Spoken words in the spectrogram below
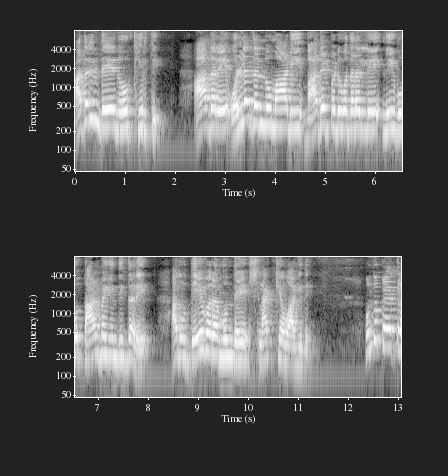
ಅದರಿಂದೇನು ಕೀರ್ತಿ? ಆದರೆ ಒಳ್ಳೆಯದನ್ನು ಮಾಡಿ ಬಾಧೆ ಪಡುವುದರಲ್ಲಿ ನೀವು ತಾಳ್ಮೆಯಿಂದಿದ್ದರೆ ಅದು ದೇವರ ಮುಂದೆ ಶ್ಲಾಘ್ಯವಾಗಿದೆ. ಒಂದು ಪೇತ್ರ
